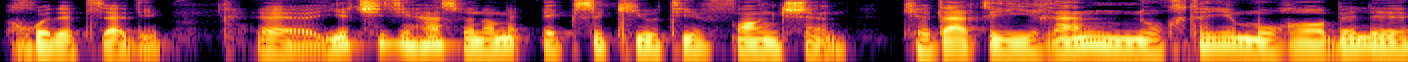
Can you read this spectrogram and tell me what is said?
خودت زدی. یه چیزی هست به نام executive function که دقیقا نقطه مقابل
